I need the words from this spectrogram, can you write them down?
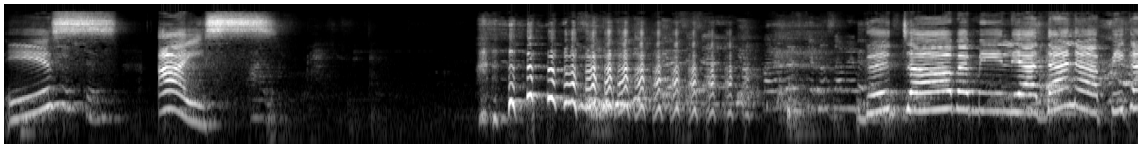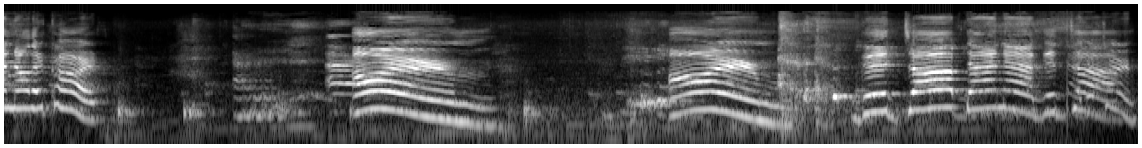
Is ice. Good job, Emilia. Dana, pick another card. Arm. Arm. Good job, Dana. Good job.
